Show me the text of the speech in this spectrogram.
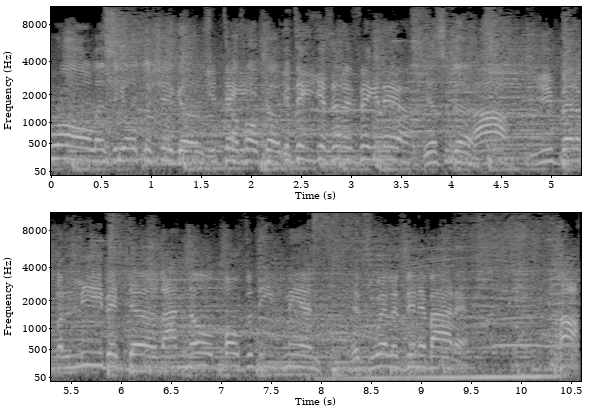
crawl, as the old cliche goes, You think, of Hulk Hogan. you think it gets under his fingernails? yes, it does. Ah, you better believe it does. I know both of these men as well as anybody. Ha.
